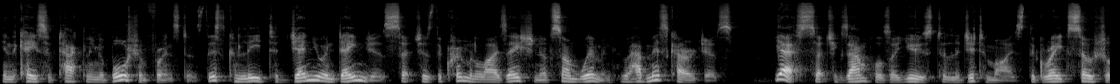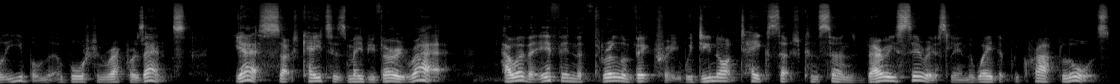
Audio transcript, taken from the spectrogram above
In the case of tackling abortion, for instance, this can lead to genuine dangers such as the criminalisation of some women who have miscarriages. Yes, such examples are used to legitimize the great social evil that abortion represents. Yes, such cases may be very rare. However, if in the thrill of victory we do not take such concerns very seriously in the way that we craft laws,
